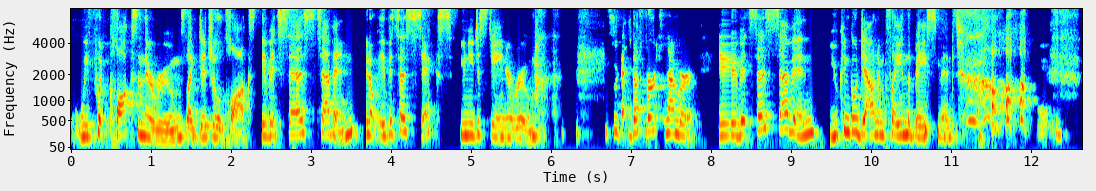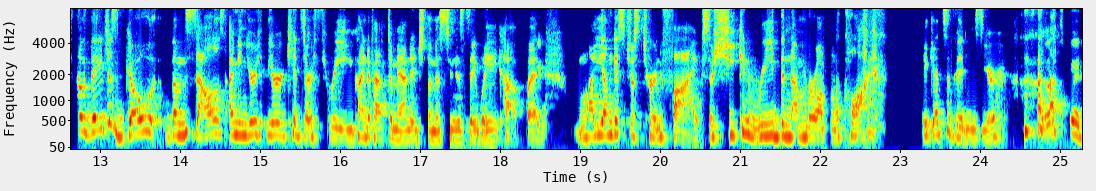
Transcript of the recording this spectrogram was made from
we've put clocks in their rooms like digital clocks if it says seven you know if it says six you need to stay in your room the first number if it says seven you can go down and play in the basement so they just go themselves. I mean, your your kids are three. You kind of have to manage them as soon as they wake up. But yeah. my youngest just turned five, so she can read the number on the clock. It gets a bit easier. well, that's good.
